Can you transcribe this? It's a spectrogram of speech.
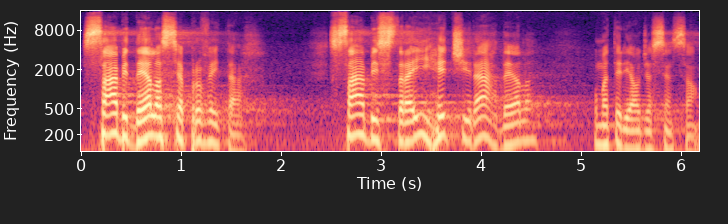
sabe dela se aproveitar, sabe extrair, retirar dela o material de ascensão.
